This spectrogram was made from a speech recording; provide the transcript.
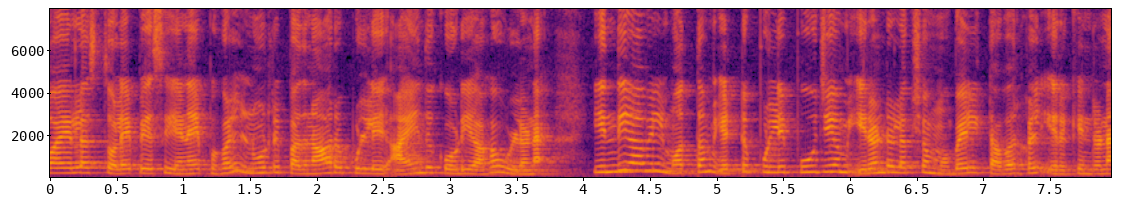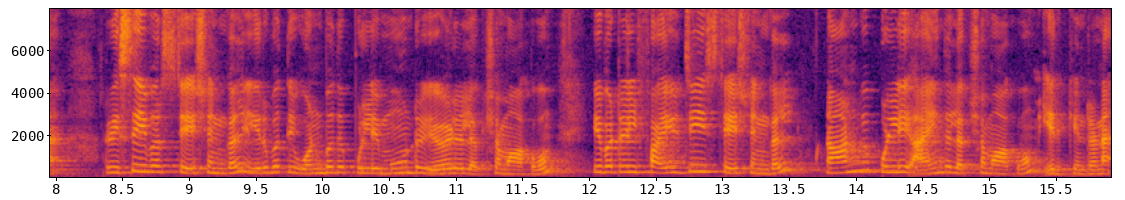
வயர்லெஸ் தொலைபேசி இணைப்புகள் நூற்றி பதினாறு புள்ளி ஐந்து கோடியாக உள்ளன. இந்தியாவில் மொத்தம் எட்டு புள்ளி பூஜ்ஜியம் இரண்டு லட்சம் மொபைல் டவர்கள் இருக்கின்றன. ரிசீவர் ஸ்டேஷன்கள் இருபத்தி ஒன்பது புள்ளி மூன்று ஏழு லட்சமாகவும் இவற்றில் ஃபைவ் ஜி ஸ்டேஷன்கள் நான்கு புள்ளி ஐந்து லட்சமாகவும் இருக்கின்றன.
